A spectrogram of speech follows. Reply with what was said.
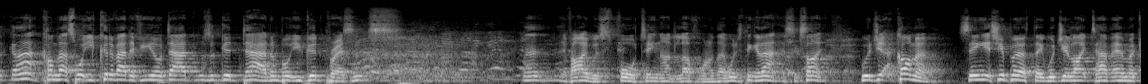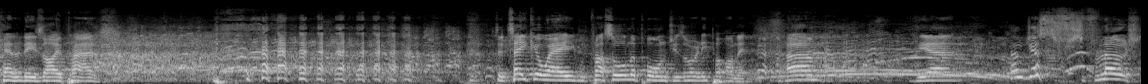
Look. At that. That's what you could have had if your dad was a good dad and bought you good presents. If I was 14, I'd love one of those. What do you think of that? It's exciting. Would you, Connor, seeing it's your birthday, would you like to have Emma Kennedy's iPad to take away, plus all the porn she's already put on it? Um, yeah. Oh, just float.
